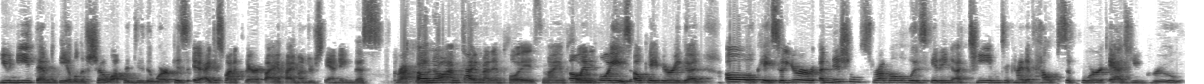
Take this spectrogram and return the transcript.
you need them to be able to show up and do the work is i just want to clarify if i'm understanding this correctly oh no i'm talking about employees my employees oh employees okay very good oh okay so your initial struggle was getting a team to kind of help support as you grew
